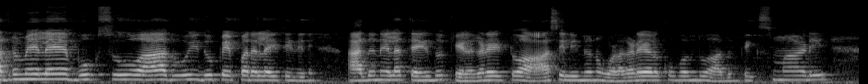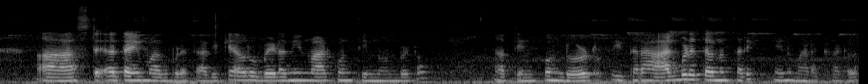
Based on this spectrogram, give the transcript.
ಅದ್ರ ಮೇಲೆ ಬುಕ್ಸು ಅದು, ಇದು ಪೇಪರೆಲ್ಲ ಇಟ್ಟಿದ್ದೀನಿ. ಅದನ್ನೆಲ್ಲ ತೆಗೆದು ಕೆಳಗಡೆ ಇಟ್ಟು ಆ ಸಿಲಿಂಡರ್ನ ಒಳಗಡೆ ಎಳ್ಕೊಬಂದು ಅದು ಫಿಕ್ಸ್ ಮಾಡಿ ಅಷ್ಟೇ ಟೈಮ್ ಆಗಿಬಿಡುತ್ತೆ. ಅದಕ್ಕೆ ಅವರು, ಬೇಡ, ನೀನು ಮಾಡ್ಕೊಂಡು ತಿನ್ನು, ಅಂದ್ಬಿಟ್ಟು ನಾವು ತಿನ್ಕೊಂಡು ಹೊರಟ್ರು. ಈ ಥರ ಆಗಿಬಿಡುತ್ತೆ ಒಂದೊಂದು ಸರಿ ಏನು ಮಾಡೋಕ್ಕಾಗಲ್ಲ.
